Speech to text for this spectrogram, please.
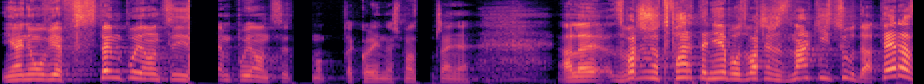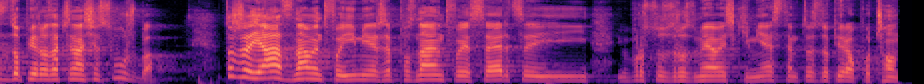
I ja nie mówię wstępujący i wstępujący, no, ta kolejność ma znaczenie, ale zobaczysz otwarte niebo, zobaczysz znaki i cuda. Teraz dopiero zaczyna się służba. To, że ja znałem Twoje imię, że poznałem Twoje serce i, i po prostu zrozumiałeś, kim jestem, to jest dopiero początek.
